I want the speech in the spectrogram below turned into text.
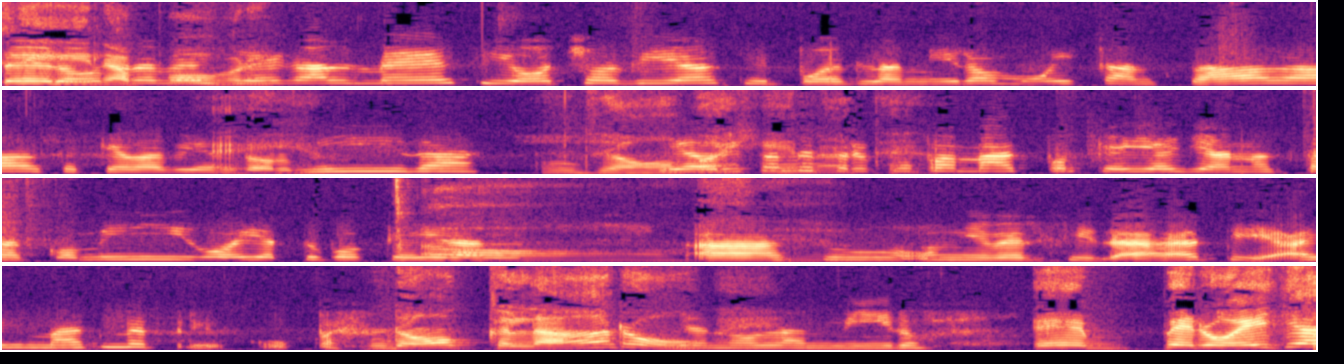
Pero otra vez llega al mes y ocho días y pues la miro muy cansada, se queda bien dormida. y ahorita me preocupa más porque ella ya no está conmigo, ella tuvo que ir a oh, su universidad y ay, más me preocupa. No, claro. Ya no la miro. Eh, pero ella,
